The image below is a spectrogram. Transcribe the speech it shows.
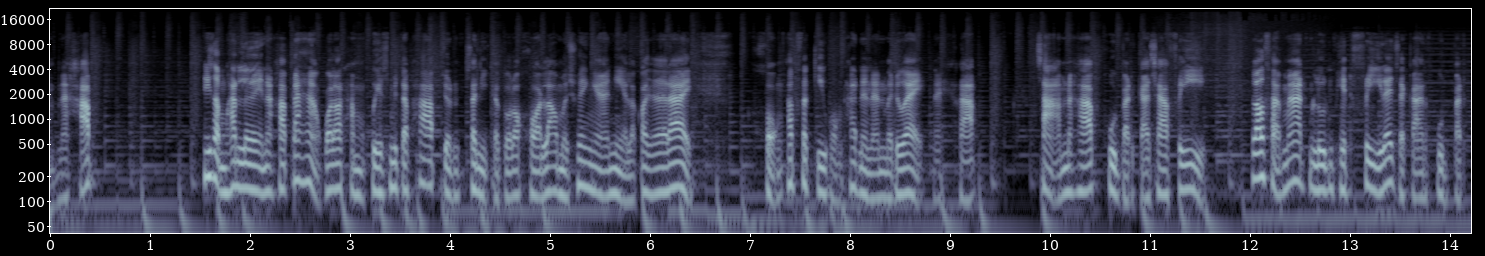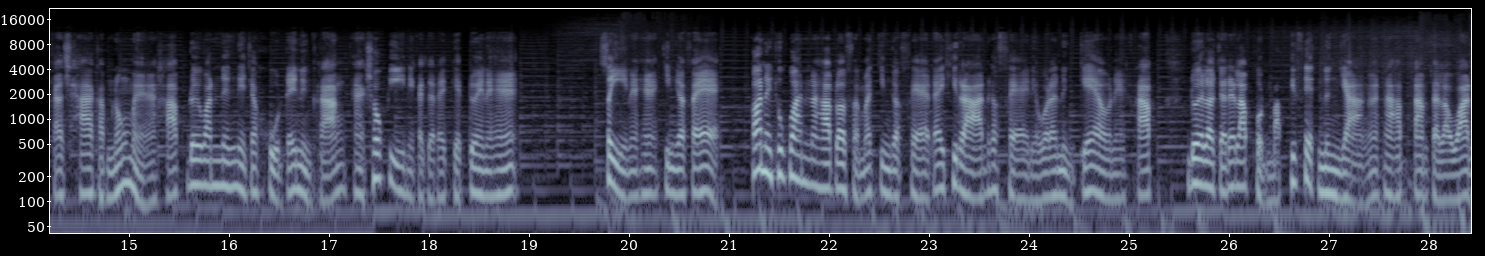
ำนะครับที่สำคัญเลยนะครับ ถ้าหากว่าเราทำเควสมิตรภาพจนสนิทกับตัวละครเราเอามาช่วยงานเนี่ยเราก็จะได้ของอัพสกิลของท่านนั้นมาด้วยนะครับ3นะครับขูดบัตรกาชาฟรี เราสามารถลุ้นเพชรฟรีได้จากการขูดบัตรกาชากับน้องหมาครับ โดยวันหนึ่งเนี่ยจะขูดได้ 1 ครั้ง หากโชคดีเนี่ยก็จะได้เพชรด้วยนะฮะ4นะฮะกินกาแฟ ก็ในทุกวันนะครับเราสามารถกินกาแฟได้ที่ร้านกาแฟเนี่ยวันละหนึ่งแก้วนะครับ โดยเราจะได้รับผลบัฟพิเศษ 1 อย่างนะครับตามแต่ละวัน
